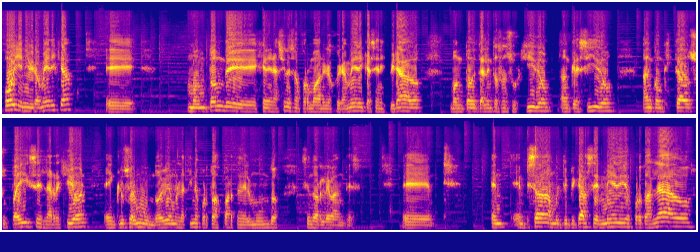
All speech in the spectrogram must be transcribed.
Hoy en Iberoamérica, un eh, montón de generaciones han formado en el Ojo Iberoamérica, se han inspirado, montón de talentos han surgido, han crecido, han conquistado sus países, la región e incluso el mundo. Hoy vemos latinos por todas partes del mundo siendo relevantes empezaron a multiplicarse medios por todos lados,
